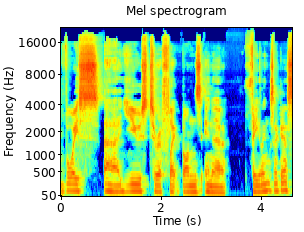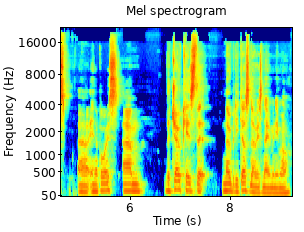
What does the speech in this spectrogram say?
voice uh, used to reflect Bond's inner feelings, I guess, uh, inner voice. Um, the joke is that nobody does know his name anymore.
